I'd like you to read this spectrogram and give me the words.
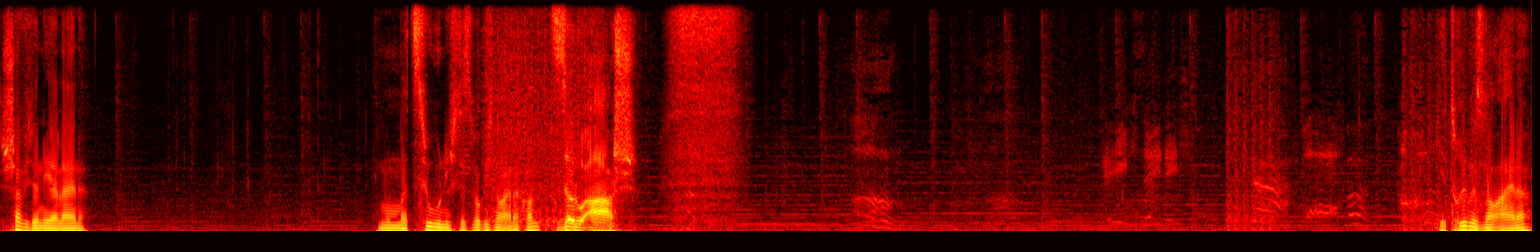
Schaffe ich doch nicht alleine. Immer mal zu, nicht, dass wirklich noch einer kommt. So, du Arsch. Hier drüben ist noch einer.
